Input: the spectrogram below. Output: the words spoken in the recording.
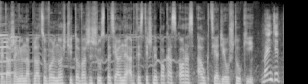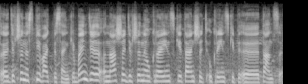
Wydarzeniu na Placu Wolności towarzyszył specjalny artystyczny pokaz oraz aukcja dzieł sztuki. Będzie e, dziewczyny śpiewać piosenki, będzie nasze dziewczyny ukraińskie tańczyć ukraińskie e, tańce.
